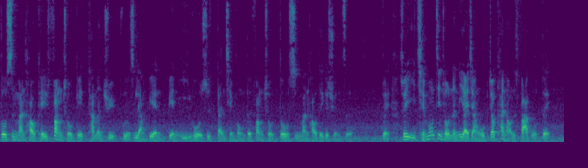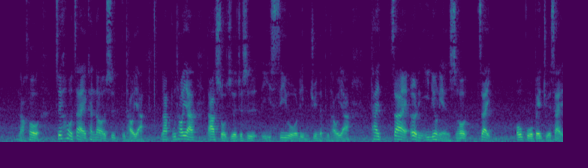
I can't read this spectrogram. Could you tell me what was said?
都是蛮好，可以放球给他们去，不论是两边变异或者是单前锋的放球，都是蛮好的一个选择。对，所以以前锋进球能力来讲，我比较看好的是法国队。然后最后再来看到的是葡萄牙。那葡萄牙大家熟知的就是以 C 罗领军的葡萄牙，他在二零一六年的时候，在欧国杯决赛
